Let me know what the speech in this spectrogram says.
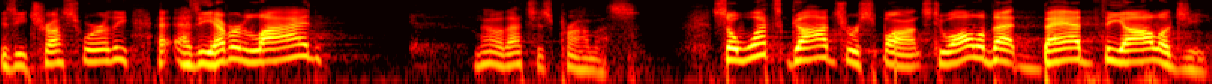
Is He trustworthy? Has He ever lied? No, that's His promise. So, what's God's response to all of that bad theology?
